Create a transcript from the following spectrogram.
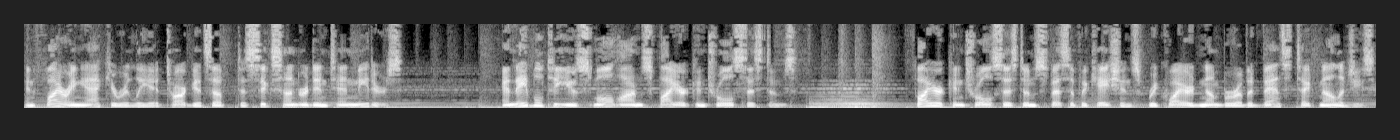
and firing accurately at targets up to 610 meters. And able to use small arms fire control systems. Fire control system specifications required number of advanced technologies,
